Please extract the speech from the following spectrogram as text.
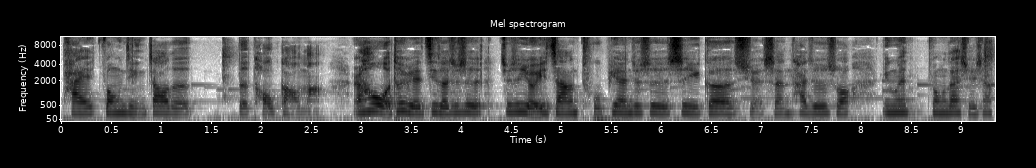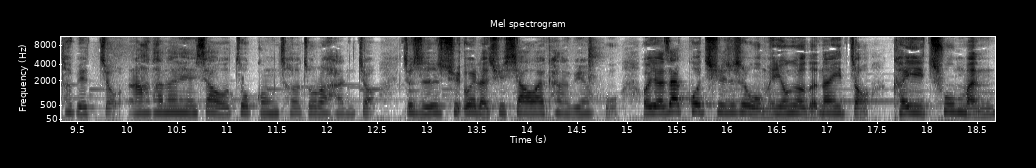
拍风景照的的投稿嘛，然后我特别记得就是就是有一张图片，就是是一个学生，他就是说因为封在学校特别久，然后他那天下午坐公车坐了很久，就只是去为了去校外看一遍湖。我觉得在过去就是我们拥有的那一种可以出门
